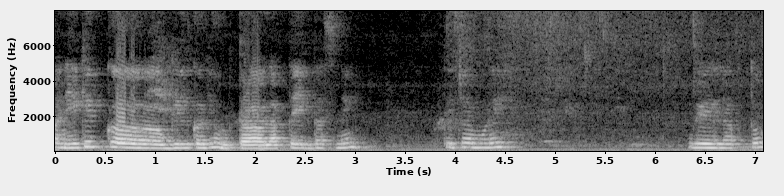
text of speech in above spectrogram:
आणि एक एक गिलकं घेऊन तळावं लागतं एकदाच नाही त्याच्यामुळे वेळ लागतो.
